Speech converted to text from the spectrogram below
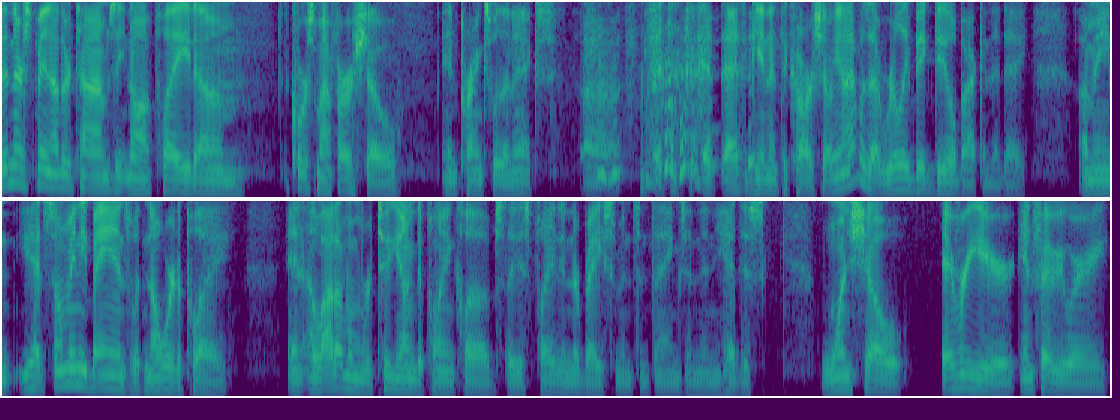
then there's been other times that, you know I've played. Um, of course, my first show in Pranks with an X uh, at, the, at, at again at the car show. You know that was a really big deal back in the day. I mean, you had so many bands with nowhere to play, and a lot of them were too young to play in clubs. They just played in their basements and things. And then you had this one show every year in February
